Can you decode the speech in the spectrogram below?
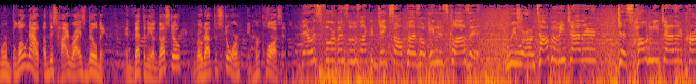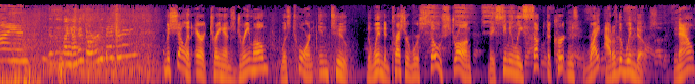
were blown out of this high rise building. And Bethany Augusto wrote out the storm in her closet. There was four of us. It was like a jigsaw puzzle in this closet. We were on top of each other, just holding each other, crying. This is my youngest daughter's bedroom. Michelle and Eric Trahan's dream home was torn in two. The wind and pressure were so strong, they seemingly sucked the curtains right out of the windows. Now,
